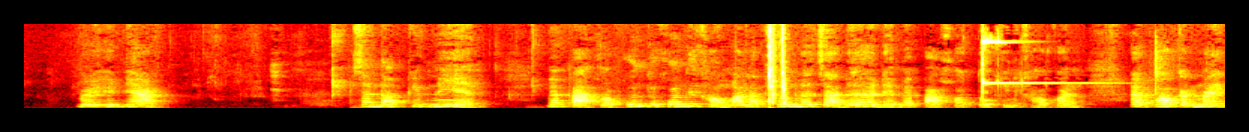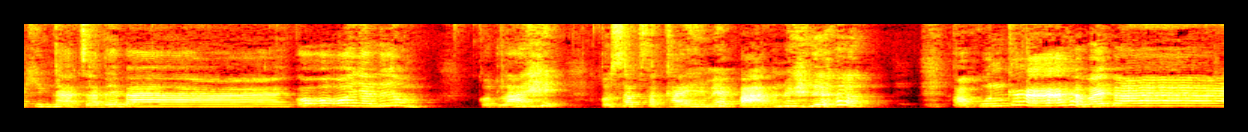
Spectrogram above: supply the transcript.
ๆบ่ได้เฮ็ดยากสำหรับคลิปนี้แม่ป่าขอบคุณทุกคนที่เขามารับชมแล้วยจ้ะเด้อเดี๋ยวแม่ป่าขอตัวกินข้าวกันแล้วพอกันใหม่คลิปหน้าจ้ะบ๊ายบายโอ้โอ้โอ้อย่าลืม กดไลค์กดซับสไครต์ให้แม่ป่ากันด้วยเด้อ ขอบคุณค่ะ บ๊ายบาย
